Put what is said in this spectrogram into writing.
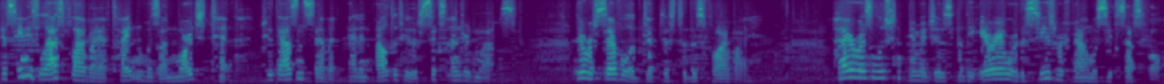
Cassini's last flyby of Titan was on March 10, 2007, at an altitude of 600 miles. There were several objectives to this flyby. Higher resolution images of the area where the seas were found was successful.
